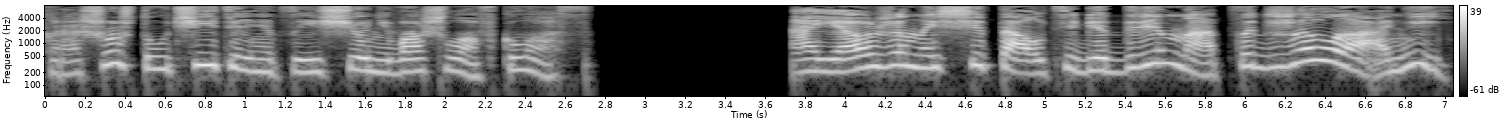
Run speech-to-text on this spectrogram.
Хорошо, что учительница еще не вошла в класс. «А я уже насчитал тебе двенадцать желаний!»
